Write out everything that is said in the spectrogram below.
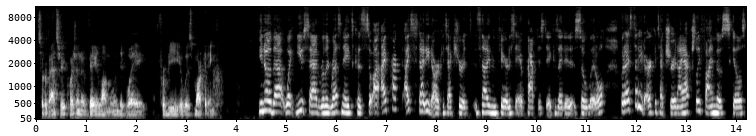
sort of answer your question in a very long-winded way, for me, it was marketing you know that what you said really resonates because so I I, pract- I studied architecture. It's, it's not even fair to say I practiced it because I did it so little, but I studied architecture and I actually find those skills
